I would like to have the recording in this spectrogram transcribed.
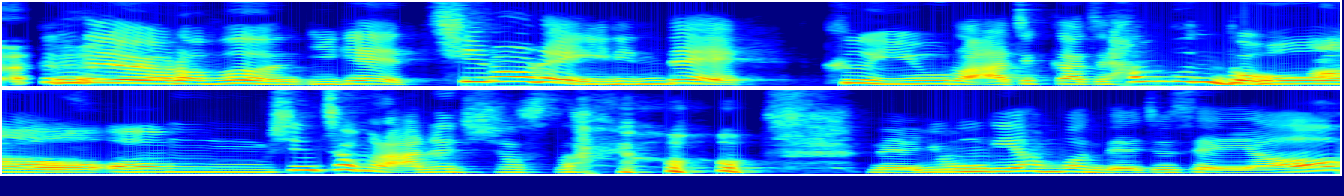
근데요 여러분 이게 7월의 일인데 그 이후로 아직까지 한 분도 음, 신청을 안 해주셨어요. 네 용기 한번 내주세요.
